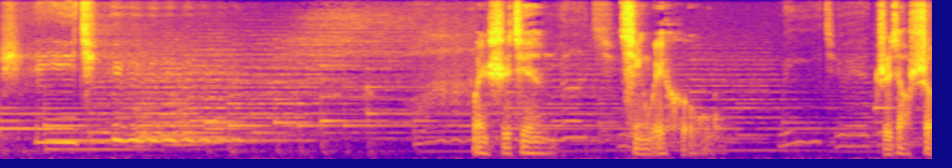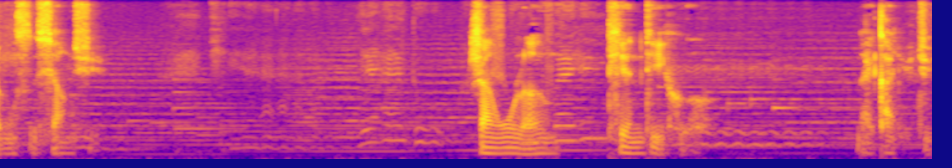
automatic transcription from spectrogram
谁去？问世间情为何物？只叫生死相许。山无棱，天地合，乃敢与君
